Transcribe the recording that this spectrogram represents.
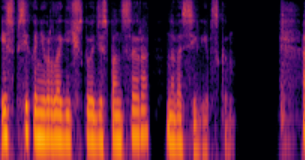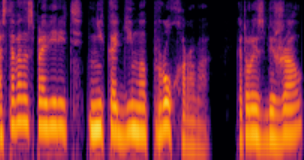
из психоневрологического диспансера на Васильевском. Оставалось проверить Никодима Прохорова, который сбежал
